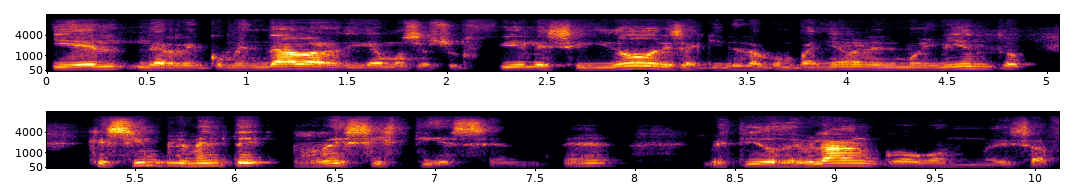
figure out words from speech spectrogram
y él le recomendaba, digamos, a sus fieles seguidores, a quienes lo acompañaban en el movimiento, que simplemente resistiesen vestidos de blanco, con esas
